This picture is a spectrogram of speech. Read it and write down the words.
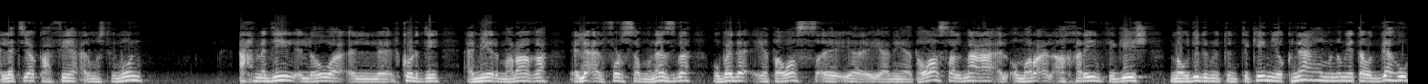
التي يقع فيها المسلمون. أحمديل اللي هو الكردي أمير مراغة لقى الفرصة مناسبة وبدأ يتواصل يعني يتواصل مع الأمراء الآخرين في جيش مودود بن تنتكين يقنعهم أنهم يتوجهوا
